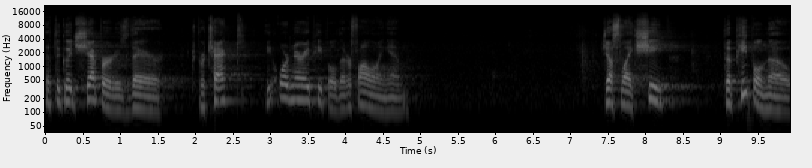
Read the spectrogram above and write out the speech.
that the Good Shepherd is there to protect the ordinary people that are following him. Just like sheep, the people know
